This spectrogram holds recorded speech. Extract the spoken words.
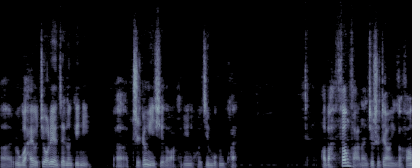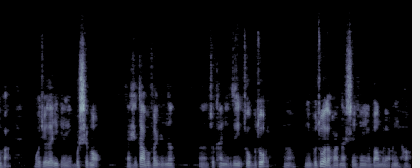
呃，如果还有教练再能给你呃指正一些的话，肯定你会进步更快。好吧，方法呢就是这样一个方法。我觉得一点也不深奥，但是大部分人呢，嗯，就看你自己做不做了啊。你不做的话，那神仙也帮不了你哈。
